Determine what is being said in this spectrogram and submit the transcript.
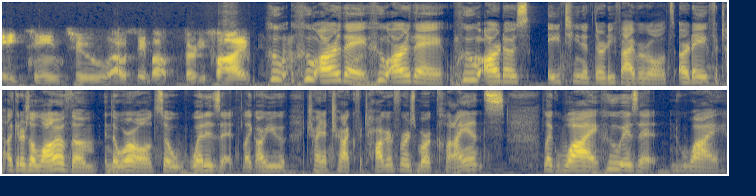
18 to I would say about 35. Who who are they? Who are they? Who are those 18 to 35 year olds? Are they photo- like there's a lot of them in the world. So what is it? Like are you trying to attract photographers, more clients? Like why? Who is it? And why?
